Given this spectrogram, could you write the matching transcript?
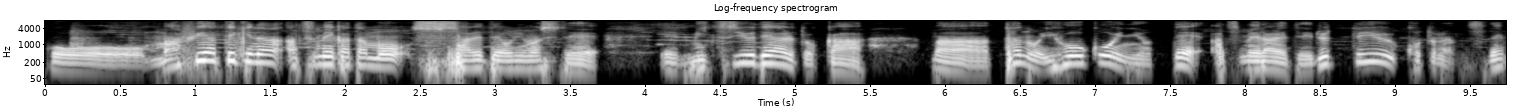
こうマフィア的な集め方もされておりまして、え密輸であるとか、まあ、他の違法行為によって集められているっていうことなんですね。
